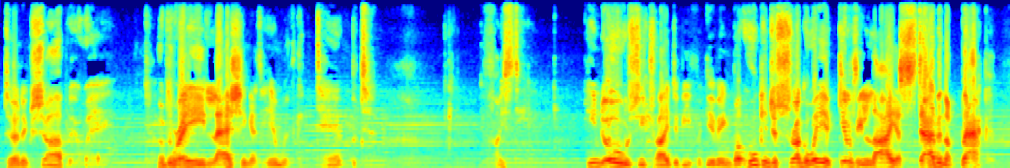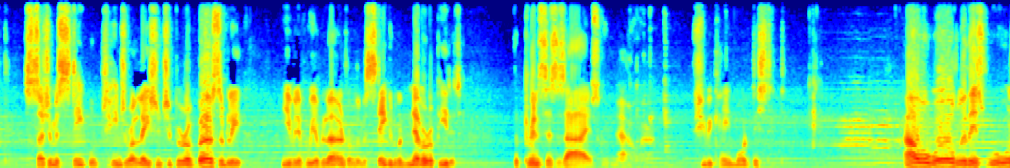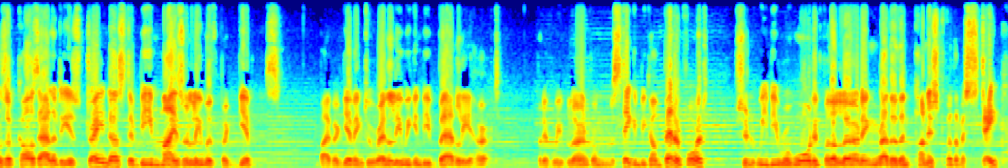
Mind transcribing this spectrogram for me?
turning sharply away her braid lashing at him with contempt. Feisty. He knows she tried to be forgiving, but who can just shrug away a guilty lie, a stab in the back? Such a mistake will change a relationship irreversibly. Even if we have learned from the mistake and would never repeat it. The princess's eyes grew narrower. She became more distant. Our world, with its rules of causality, has trained us to be miserly with forgiveness. By forgiving too readily, we can be badly hurt. But if we've learned from a mistake and become better for it, shouldn't we be rewarded for the learning rather than punished for the mistake?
